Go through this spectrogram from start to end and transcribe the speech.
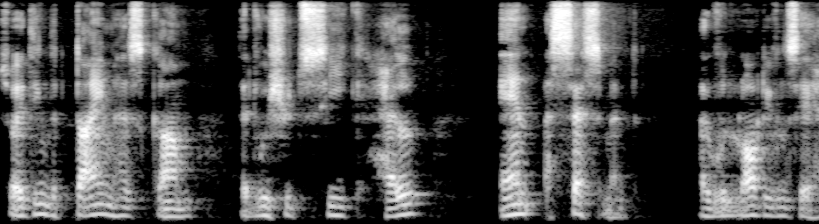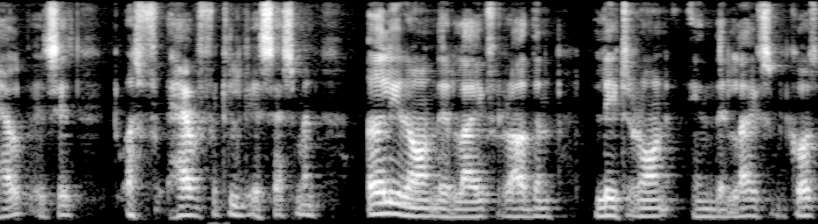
So I think the time has come that we should seek help and assessment. I will not even say help, it says to have fertility assessment earlier on in their life rather than later on in their lives because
